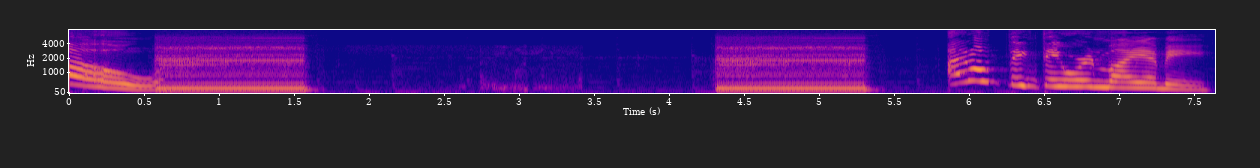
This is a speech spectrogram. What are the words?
No. I don't think they were in Miami.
